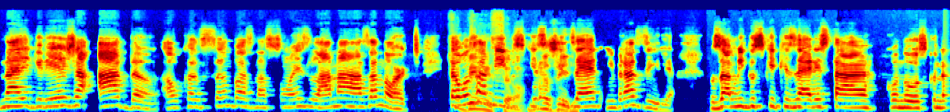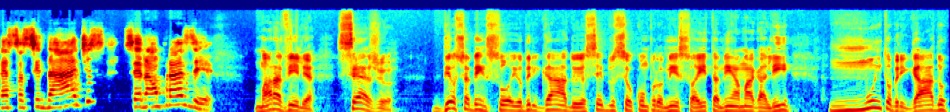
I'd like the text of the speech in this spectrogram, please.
na Igreja Adam, alcançando as nações lá na Asa Norte. Então, que os amigos que Brasília. quiserem, em Brasília, os amigos que quiserem estar conosco nessas cidades, será um prazer. Maravilha. Sérgio, Deus te abençoe, obrigado. Eu sei do seu compromisso aí também, a Magali. Muito obrigado.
